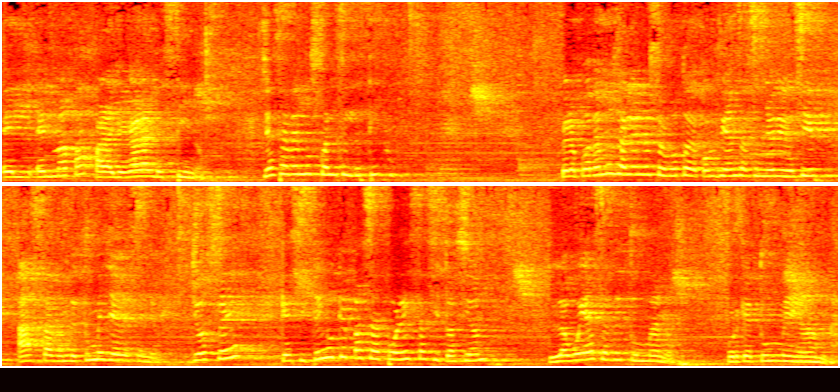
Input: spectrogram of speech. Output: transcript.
el, mapa para llegar al destino. Ya sabemos cuál es el destino. Pero podemos darle nuestro voto de confianza al Señor y decir, hasta donde tú me lleves, Señor. Yo sé que si tengo que pasar por esta situación, lo voy a hacer de tu mano, porque tú me amas.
